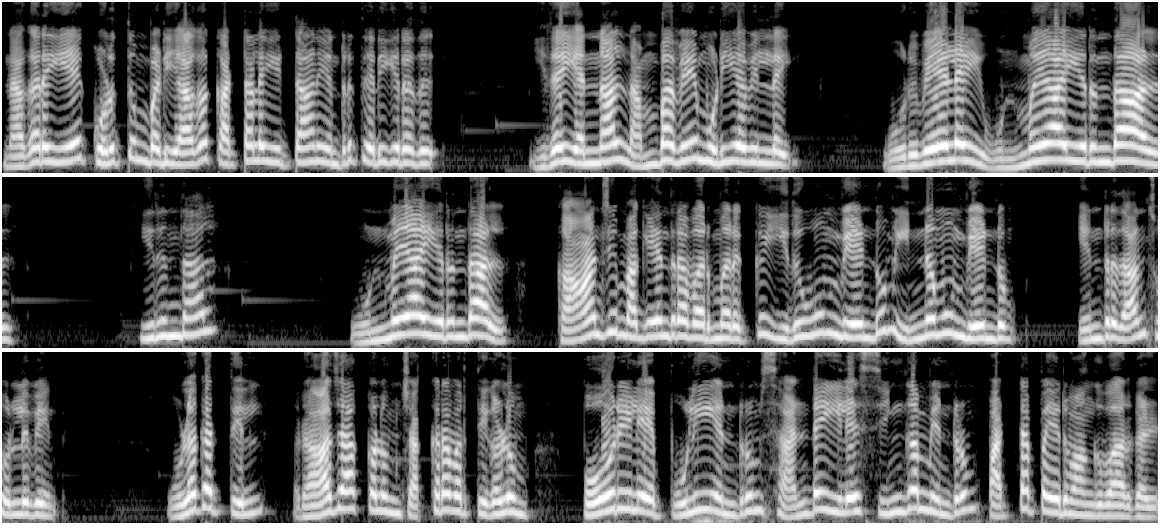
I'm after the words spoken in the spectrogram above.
நகரையே கொளுத்தும்படியாக கட்டளையிட்டான் என்று தெரிகிறது. இதை என்னால் நம்பவே முடியவில்லை. ஒருவேளை உண்மையாயிருந்தால்? இருந்தால்? உண்மையாயிருந்தால் காஞ்சி மகேந்திரவர்மருக்கு இதுவும் வேண்டும் இன்னமும் வேண்டும் என்றுதான் சொல்லுவேன். உலகத்தில் ராஜாக்களும் சக்கரவர்த்திகளும் போரிலே புலி என்றும் சண்டையிலே சிங்கம் என்றும் பட்டப்பெயர் வாங்குவார்கள்.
